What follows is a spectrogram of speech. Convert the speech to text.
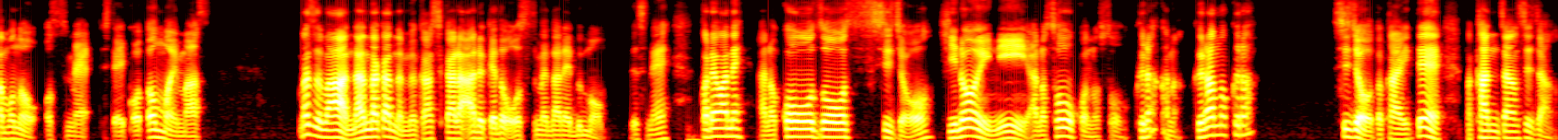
うものをおすすめしていこうと思います。まずは、なんだかんだ昔からあるけどおすすめだね部門ですね。これはね、あの、構造市場、広いに、あの、倉庫の倉、蔵かな？蔵の蔵市場と書いて、まあ、カンジャン市場と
